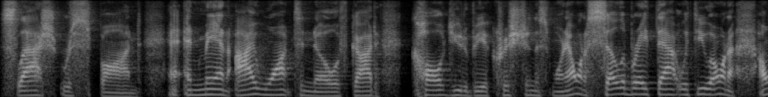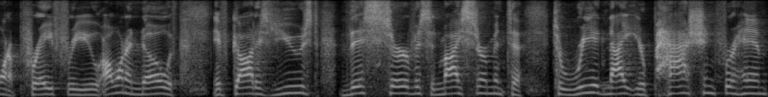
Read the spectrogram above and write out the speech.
slash respond. And, and, man, I want to know if God called you to be a Christian this morning. I want to celebrate that with you. I want to, I want to pray for you. I want to know if, if God has used this service and my sermon to, to reignite your passion for Him.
